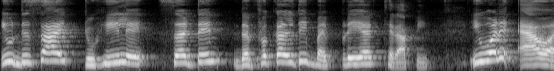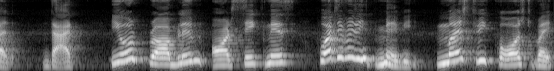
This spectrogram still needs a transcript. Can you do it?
you decide to heal a certain difficulty by prayer therapy. You are aware that your problem or sickness, whatever it may be, must be caused by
